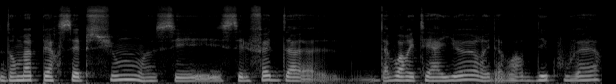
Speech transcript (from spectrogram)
dans ma perception, euh, c'est le fait d'a- d'avoir été ailleurs et d'avoir découvert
